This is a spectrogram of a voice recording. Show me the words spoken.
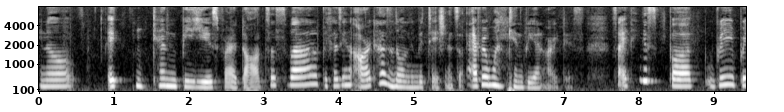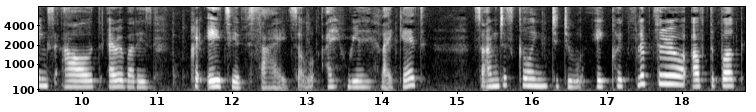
You know, it can be used for adults as well because you know art has no limitations, so everyone can be an artist. So I think this book really brings out everybody's creative side. So I really like it. So I'm just going to do a quick flip through of the book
